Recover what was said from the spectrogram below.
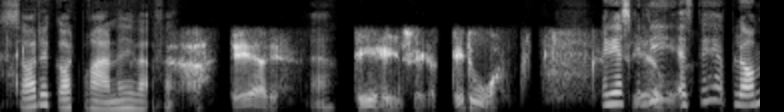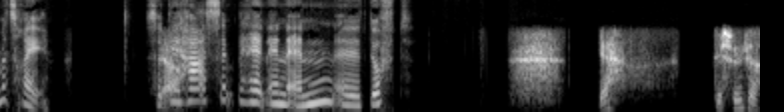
Så er det godt brænde i hvert fald. Ja, det er det. Ja. Det er helt sikkert. Det duer. Men jeg skal lige, altså det her blommetræ, så ja. det har simpelthen en anden øh, duft. Ja, det synes jeg.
